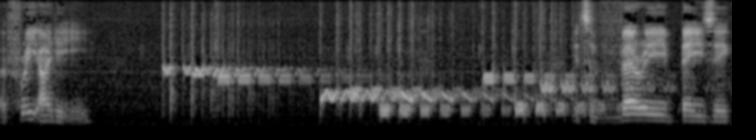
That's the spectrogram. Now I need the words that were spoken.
a free IDE it's a very basic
